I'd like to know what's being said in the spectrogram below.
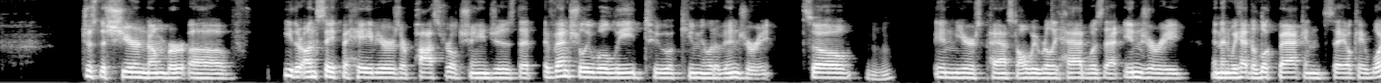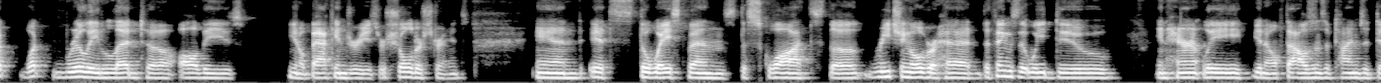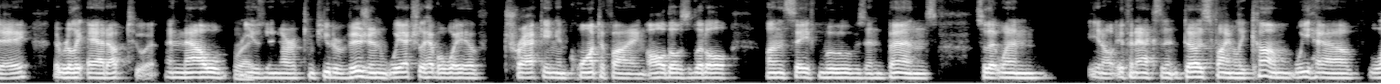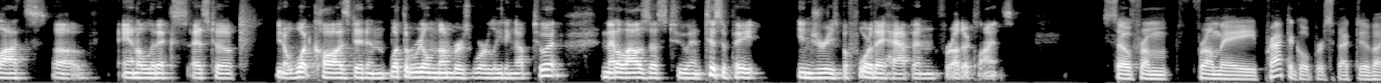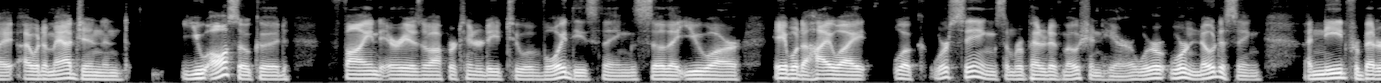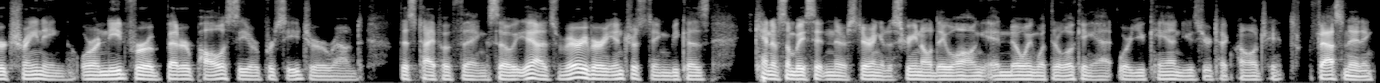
just the sheer number of either unsafe behaviors or postural changes that eventually will lead to a cumulative injury. So, mm-hmm. in years past, all we really had was that injury, and then we had to look back and say, okay, what what really led to all these, you know, back injuries or shoulder strains? And it's the waist bends, the squats, the reaching overhead, the things that we do inherently, you know, thousands of times a day that really add up to it. And now right. using our computer vision, we actually have a way of tracking and quantifying all those little unsafe moves and bends so that when, you know, if an accident does finally come, we have lots of analytics as to you know what caused it and what the real numbers were leading up to it and that allows us to anticipate injuries before they happen for other clients so from from a practical perspective i i would imagine and you also could find areas of opportunity to avoid these things so that you are able to highlight look we're seeing some repetitive motion here we're we're noticing a need for better training or a need for a better policy or procedure around this type of thing. So yeah, it's very very interesting because can't have somebody sitting there staring at a screen all day long and knowing what they're looking at where you can use your technology. It's fascinating.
